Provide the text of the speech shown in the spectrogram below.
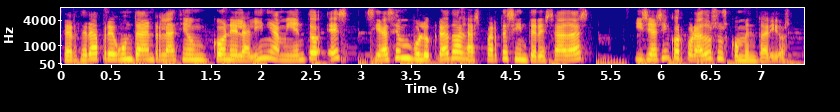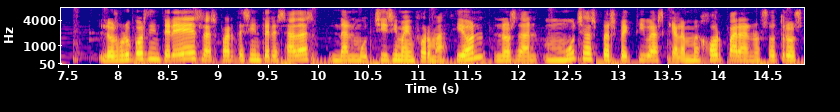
Tercera pregunta en relación con el alineamiento es si has involucrado a las partes interesadas y si has incorporado sus comentarios. Los grupos de interés, las partes interesadas dan muchísima información, nos dan muchas perspectivas que a lo mejor para nosotros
